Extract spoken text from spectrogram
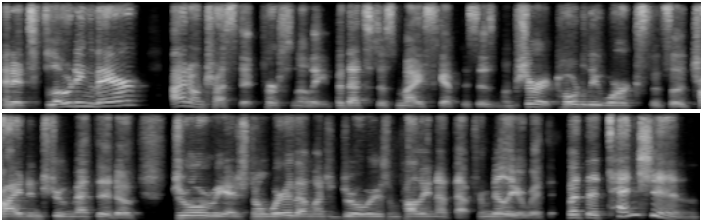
and it's floating there, I don't trust it personally, but that's just my skepticism. I'm sure it totally works. It's a tried and true method of jewelry. I just don't wear that much jewelry, so I'm probably not that familiar with it. But the tension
